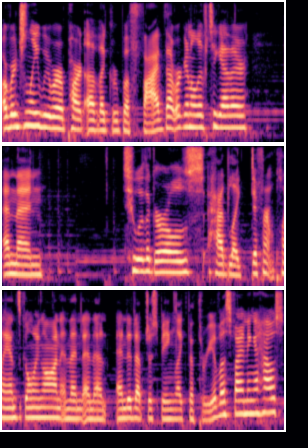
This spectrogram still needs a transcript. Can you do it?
originally we were a part of a group of five that were going to live together and then two of the girls had like different plans going on and then and then ended up just being like the three of us finding a house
